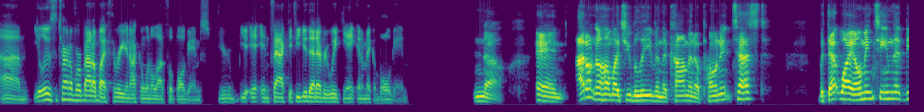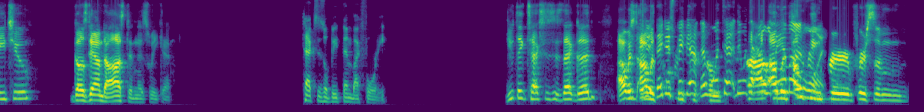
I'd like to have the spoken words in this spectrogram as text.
Um, you lose the turnover battle by three, you're not going to win a lot of football games. You're, you, in fact, if you do that every week, you ain't going to make a bowl game. No. And I don't know how much you believe in the common opponent test, but that Wyoming team that beat you goes down to Austin this weekend. Texas will beat them by 40. Do you think Texas is that good? I was. They, I was. They just maybe out. They went to. They went to Alabama I was hoping for for some.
